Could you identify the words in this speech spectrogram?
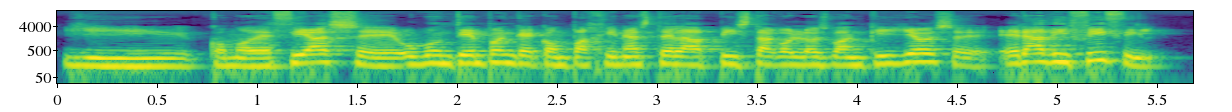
Y como decías, eh, hubo un tiempo en que compaginaste la pista con los banquillos. Eh, ¿Era difícil?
